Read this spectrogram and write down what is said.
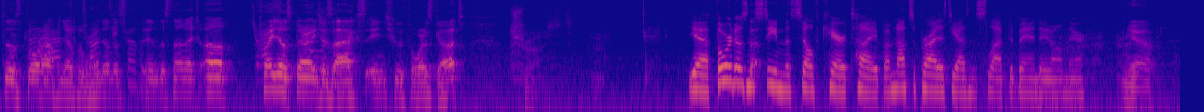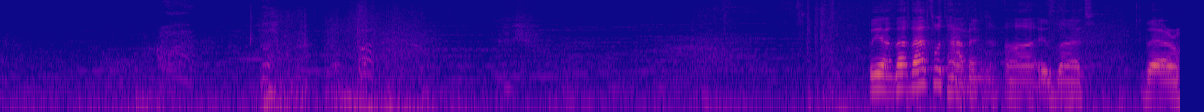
does Thor have have an open wound in the, trust each other. in the stomach? Uh, Kratos Just buried his axe into Thor's gut. Trust. Yeah, Thor doesn't That- seem the self care type. I'm not surprised he hasn't slapped a band aid on there. Yeah. But yeah, that, that's what happened, uh, is that there...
